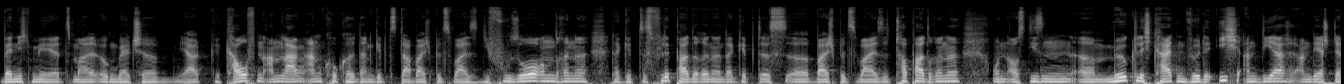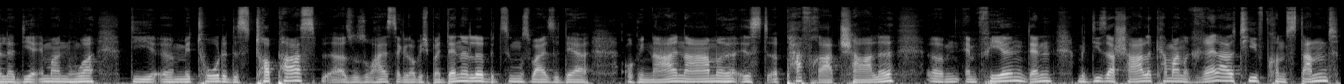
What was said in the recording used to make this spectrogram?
wenn ich mir jetzt mal irgendwelche ja, gekauften Anlagen angucke, dann gibt es da beispielsweise Diffusoren drin, da gibt es Flipper drin, da gibt es äh, beispielsweise Topper drin. Und aus diesen äh, Möglichkeiten würde ich an der, an der Stelle dir immer nur die äh, Methode des Toppers, also so heißt er, glaube ich, bei Denele, beziehungsweise der Originalname ist äh, Paffradschale, ähm, empfehlen, denn mit mit dieser Schale kann man relativ konstant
